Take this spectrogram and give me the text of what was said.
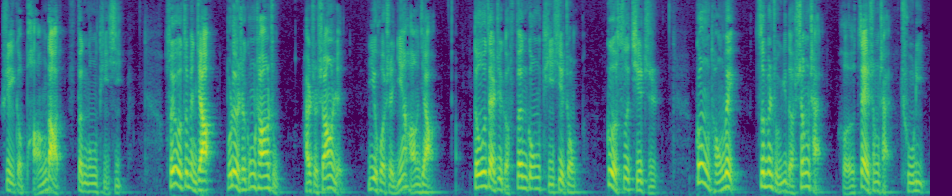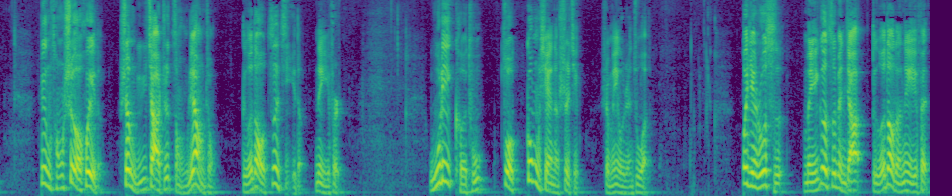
是一个庞大的分工体系，所有资本家，不论是工厂主还是商人，亦或是银行家，都在这个分工体系中各司其职，共同为资本主义的生产和再生产出力，并从社会的剩余价值总量中得到自己的那一份。无利可图。做贡献的事情是没有人做的。不仅如此，每个资本家得到的那一份，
